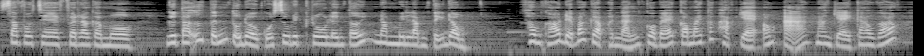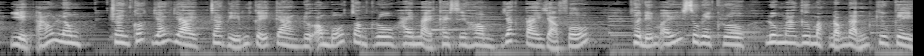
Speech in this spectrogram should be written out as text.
Savote Ferragamo. Người ta ước tính tủ đồ của Suri Cruise lên tới 55 tỷ đồng. Không khó để bắt gặp hình ảnh cô bé có mái tóc hạt dẻ óng ả, mang giày cao gót, diện áo lông, trang cốt dáng dài, trang điểm kỹ càng được ông bố Tom Cruise hay mẹ Casey Holmes dắt tay dạo phố. Thời điểm ấy, Suri Cruise luôn mang gương mặt động đảnh kiêu kỳ,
